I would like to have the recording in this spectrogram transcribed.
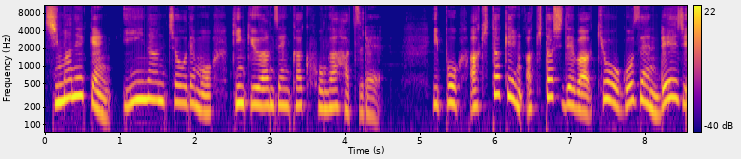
島根県飯南町でも緊急安全確保が発令。一方、秋田県秋田市では今日午前0時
